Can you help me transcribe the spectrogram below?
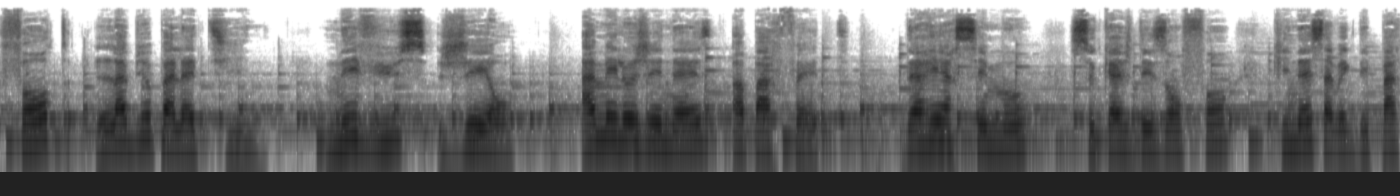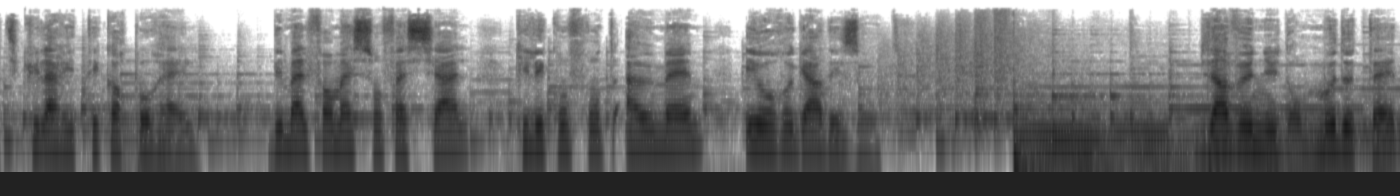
Fente labiopalatine, névus géant, amélogénèse imparfaite. Derrière ces mots se cachent des enfants qui naissent avec des particularités corporelles, des malformations faciales qui les confrontent à eux-mêmes et au regard des autres. Bienvenue dans Mots de tête,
